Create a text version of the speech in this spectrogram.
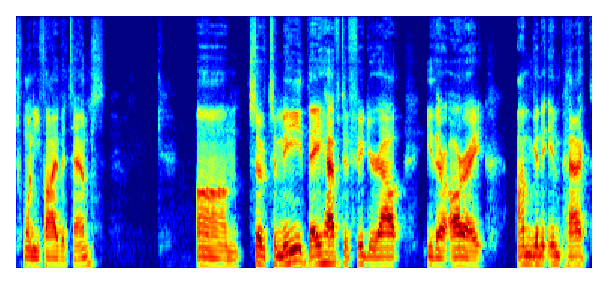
25 attempts. Um, so to me, they have to figure out either, all right, I'm going to impact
